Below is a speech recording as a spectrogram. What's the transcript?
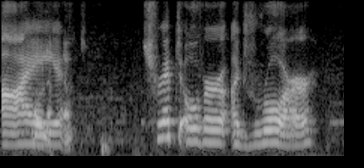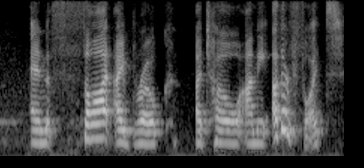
I Oh, no, no. Tripped over a drawer and thought I broke a toe on the other foot.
